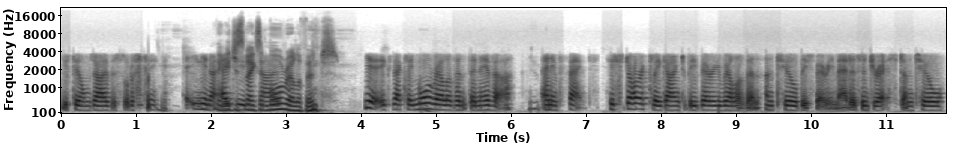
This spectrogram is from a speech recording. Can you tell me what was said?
your film's over?" Sort of thing. You know, it just makes know, it more relevant. Yeah, exactly, more relevant than ever, yep. and in fact, historically going to be very relevant until this very matter's addressed, until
